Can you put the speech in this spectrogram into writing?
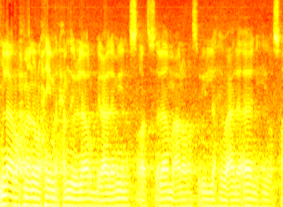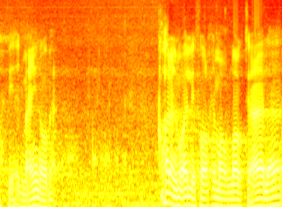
بسم الله الرحمن الرحيم الحمد لله رب العالمين والصلاة والسلام على رسول الله وعلى آله وصحبه أجمعين وبعد قال المؤلف رحمه الله تعالى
